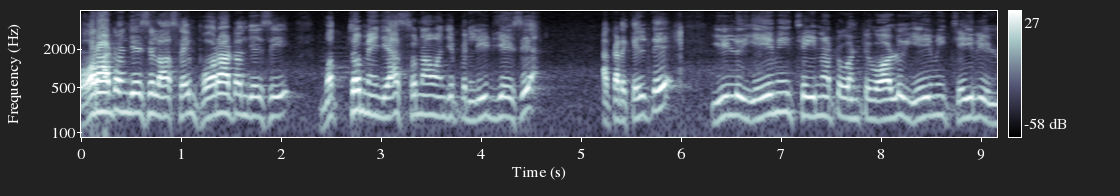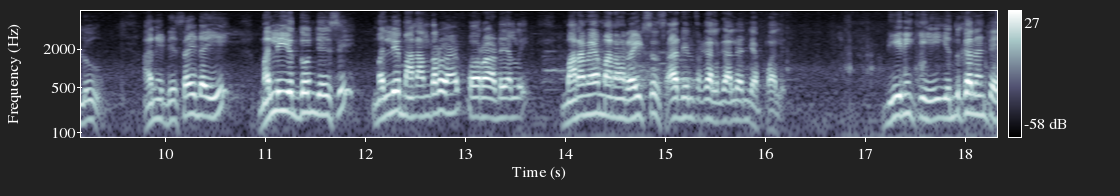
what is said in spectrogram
పోరాటం చేసి లాస్ట్ టైం పోరాటం చేసి మొత్తం మేము చేస్తున్నామని చెప్పి లీడ్ చేసి అక్కడికి వెళ్తే వీళ్ళు ఏమీ చేయనటువంటి వాళ్ళు ఏమీ చేయరీళ్ళు అని డిసైడ్ అయ్యి మళ్ళీ యుద్ధం చేసి మళ్ళీ మనందరం పోరాడాలి. మనమే మనం రైట్స్ సాధించగలగాలి అని చెప్పాలి. దీనికి ఎందుకనంటే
